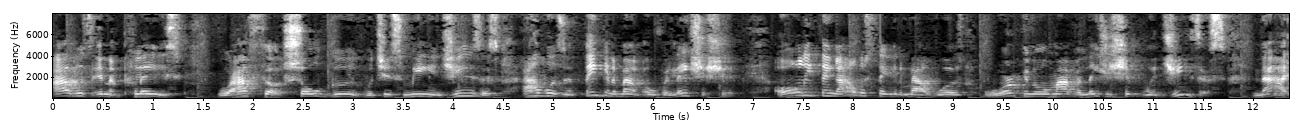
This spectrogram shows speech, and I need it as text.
I was in a place where I felt so good with just me and Jesus. I wasn't thinking about no relationship. Only thing I was thinking about was working on my relationship with Jesus, not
